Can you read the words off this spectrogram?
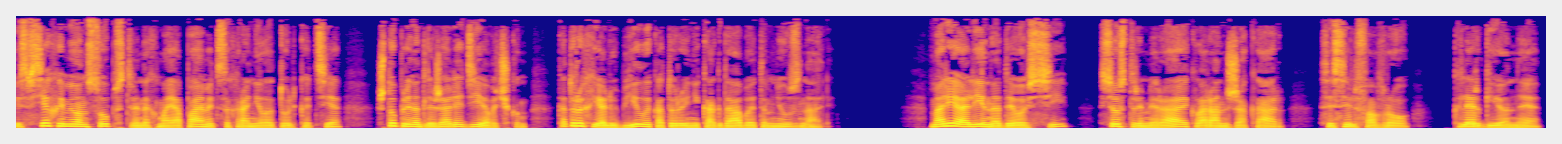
Из всех имен собственных моя память сохранила только те, что принадлежали девочкам, которых я любил и которые никогда об этом не узнали. Мария Алина де Осси, сестры Мирай, Кларан Жакар, Сесиль Фавро, Клэр Гионе,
